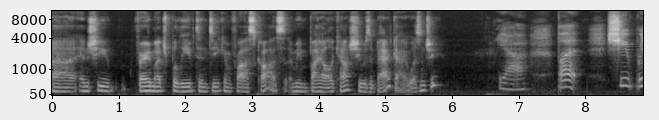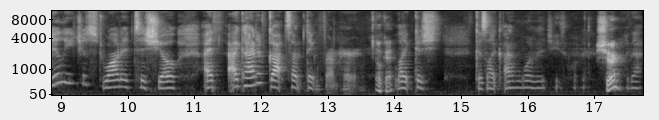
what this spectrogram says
Uh, and she very much believed in Deacon Frost's cause. I mean, by all accounts, she was a bad guy, wasn't she? Yeah, but she really just wanted to show. I th- I kind of got something from her, Okay. like cause, cause like I'm a woman, she's a woman, Sure. like that.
